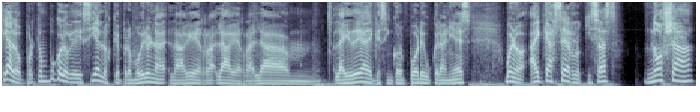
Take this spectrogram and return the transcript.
Claro, porque un poco lo que decían los que promovieron la, guerra, la guerra, la, mm, la idea de que se incorpore Ucrania es, bueno, hay que hacerlo, quizás no ya,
